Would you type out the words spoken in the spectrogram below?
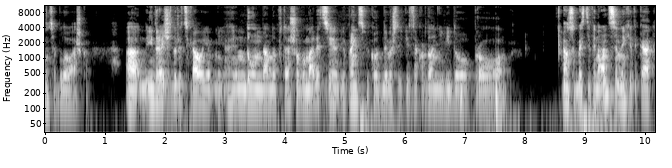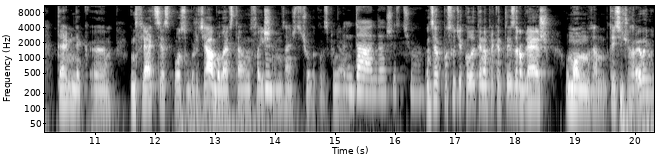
ну, це було важко. А, і, до речі, дуже цікаво, я, я думав недавно про те, що в Америці, і в принципі, коли дивишся якісь закордонні відео про особисті фінанси, в них є така термін, як е, інфляція способу життя або lifestyle inflation. Мгм. Не знаю, чи ти чула колись про нього. Да, да, щось чула. Ну, це по суті, коли ти, наприклад, ти заробляєш умовно там тисячу гривень,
